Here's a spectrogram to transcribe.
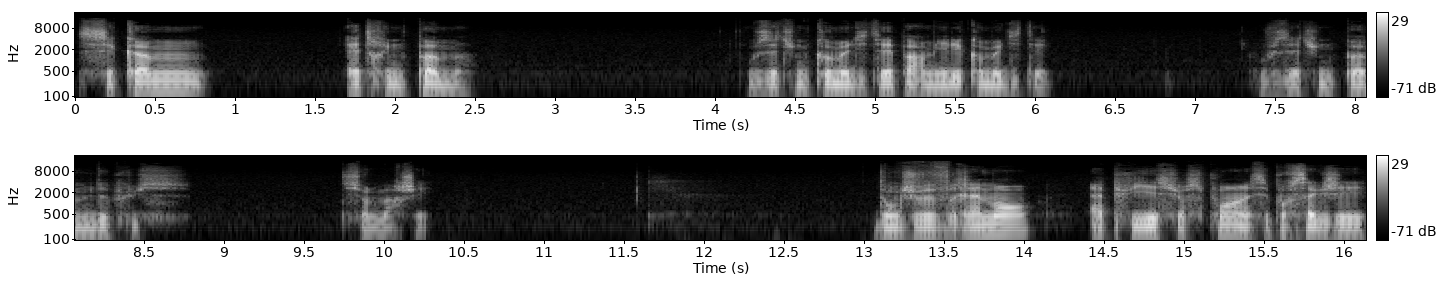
c'est comme être une pomme. Vous êtes une commodité parmi les commodités. Vous êtes une pomme de plus sur le marché. Donc je veux vraiment appuyer sur ce point, et c'est pour ça que j'ai,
